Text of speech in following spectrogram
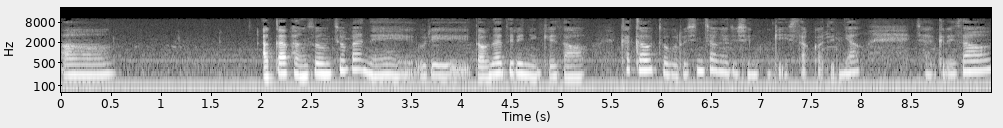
어, 아까 방송 초반에 우리 너나드리님께서 카카오톡으로 신청해 주신 곡이 있었거든요. 자, 그래서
